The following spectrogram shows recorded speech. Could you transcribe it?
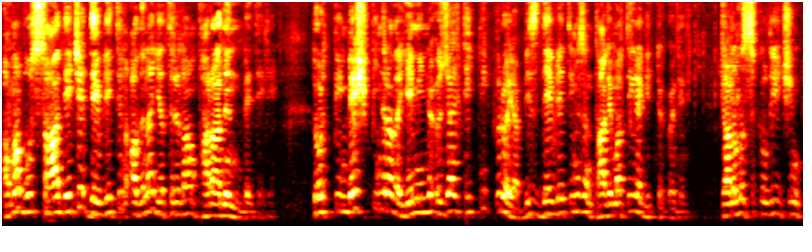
Ama bu sadece devletin adına yatırılan paranın bedeli. 4 bin 5 bin lira da yeminli özel teknik büroya biz devletimizin talimatıyla gittik ödedik. Canımız sıkıldığı için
